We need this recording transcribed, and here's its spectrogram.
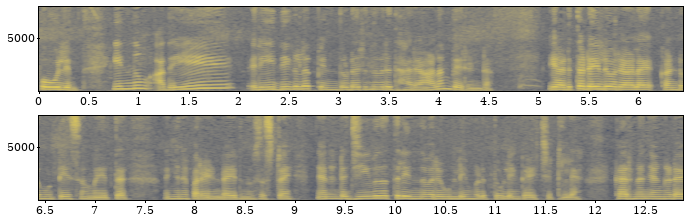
പോലും ഇന്നും അതേ രീതികൾ പിന്തുടരുന്നവർ ധാരാളം പേരുണ്ട്. ഈ അടുത്തിടയിൽ ഒരാളെ കണ്ടുമുട്ടിയ സമയത്ത് ഇങ്ങനെ പറയുന്നുണ്ടായിരുന്നു സിസ്റ്ററെ ഞാൻ എന്റെ ജീവിതത്തിൽ ഇന്ന് വരെ ഉള്ളിയും വെളുത്തുള്ളിയും കഴിച്ചിട്ടില്ല. കാരണം ഞങ്ങളുടെ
